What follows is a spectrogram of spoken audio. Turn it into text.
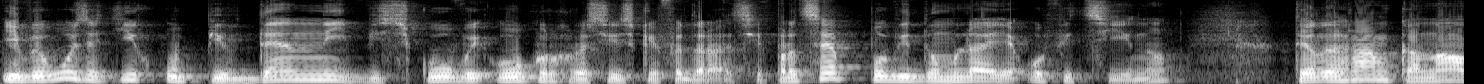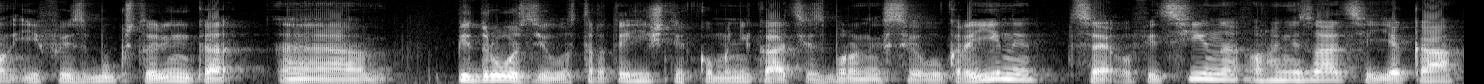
І вивозять їх у південний військовий округ Російської Федерації. Про це повідомляє офіційно телеграм-канал і Фейсбук-сторінка е, підрозділу стратегічних комунікацій Збройних сил України. Це офіційна організація, яка,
